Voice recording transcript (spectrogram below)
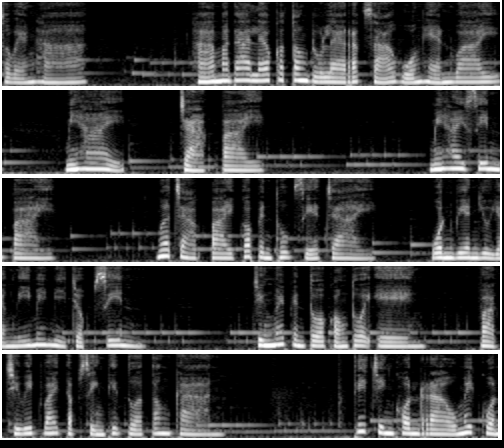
แสวงหา หามาได้แล้วก็ต้องดูแลรักษาหวงแหนไว้ มิให้ จากไป มิให้สิ้นไป เมื่อจากไปก็เป็นทุกข์เสียใจ วนเวียนอยู่อย่างนี้ไม่มีจบสิ้น จึงไม่เป็นตัวของตัวเอง ฝากชีวิตไว้กับสิ่งที่ตัวต้องการ ที่จริงคนเราไม่ควร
